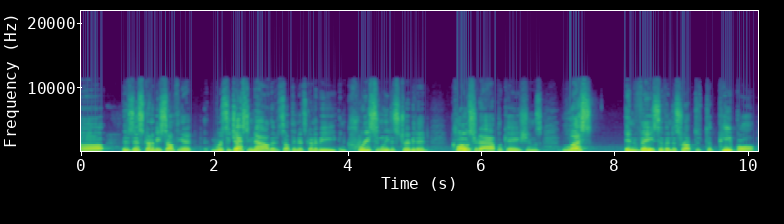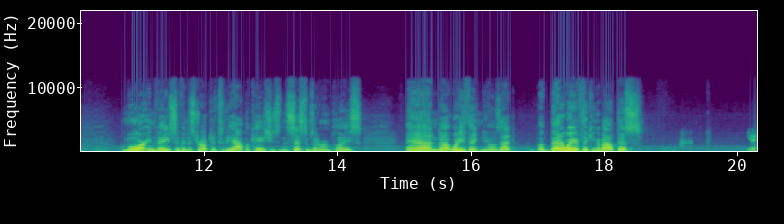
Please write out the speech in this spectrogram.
Uh, is this going to be something that, we're suggesting now that it's something that's going to be increasingly distributed, closer to applications, less invasive and disruptive to people, more invasive and disruptive to the applications and the systems that are in place. And uh, what do you think, Neil? Is that a better way of thinking about this? Yeah,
